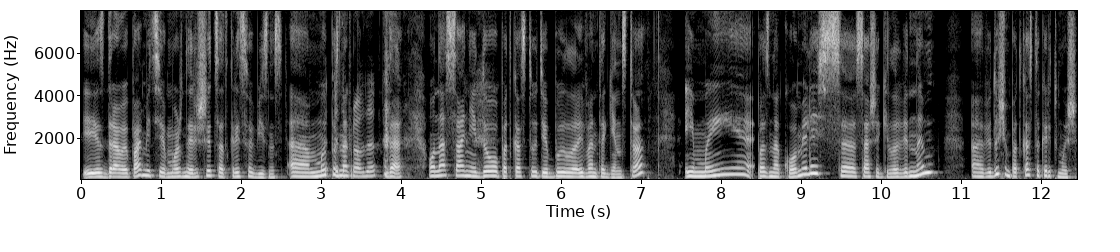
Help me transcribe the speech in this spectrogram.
и здравой памяти можно решиться открыть свой бизнес. Э, Мы это познак... правда. Да. У нас с Аней до подкаст-студии было ивент-агентство, и мы познакомились с Сашей Гиловиным, э, ведущим подкаста «Критмыш».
